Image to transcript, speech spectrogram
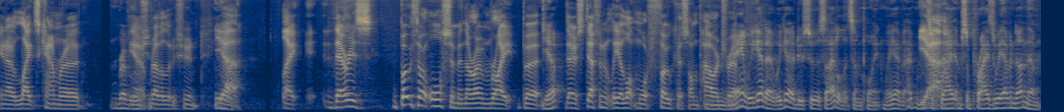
you know lights camera you know revolution revolution Yeah. like there is both are awesome in their own right but Yep. there's definitely a lot more focus on power mm, trip Man, we gotta we gotta do suicidal at some point. We have. I'm Yeah. surprised. I'm surprised we haven't done them.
